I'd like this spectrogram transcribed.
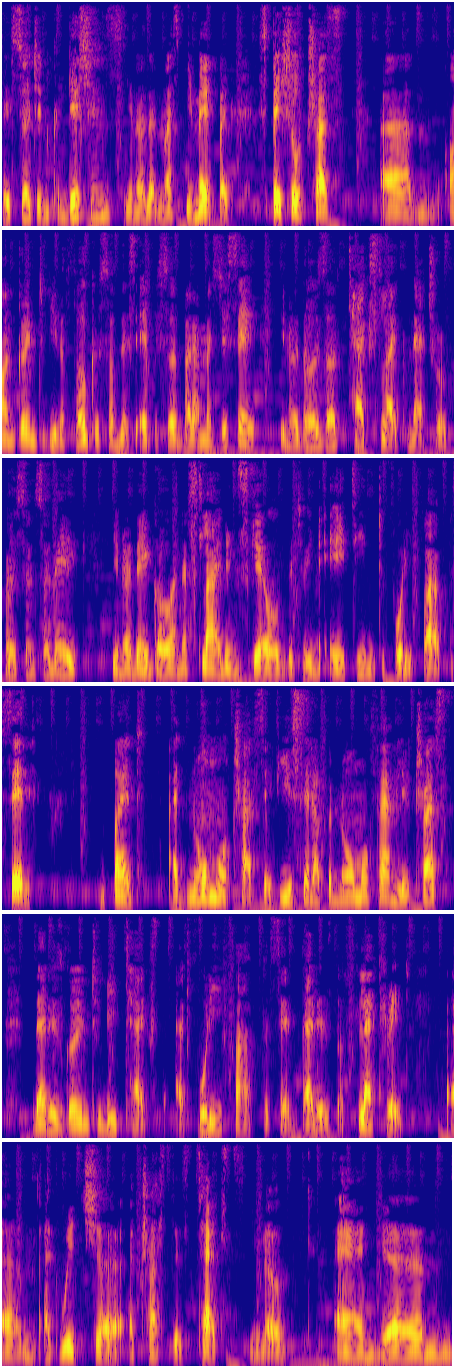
there's certain conditions you know that must be met. But special trusts um, aren't going to be the focus of this episode but i must just say you know those are taxed like natural persons so they you know they go on a sliding scale between 18 to 45 percent but a normal trust, if you set up a normal family trust, that is going to be taxed at 45%. That is the flat rate um, at which uh, a trust is taxed, you know, and um,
